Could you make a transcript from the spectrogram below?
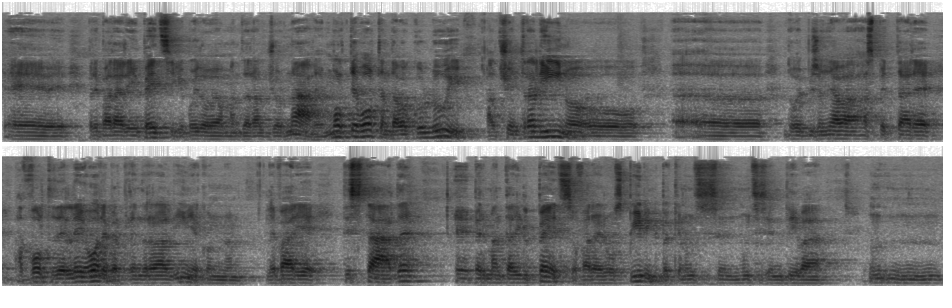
preparare i pezzi che poi doveva mandare al giornale. Molte volte andavo con lui al centralino eh, dove bisognava aspettare a volte delle ore per prendere la linea con le varie testate eh, per mandare il pezzo, fare lo speaking perché non si, non si sentiva non,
